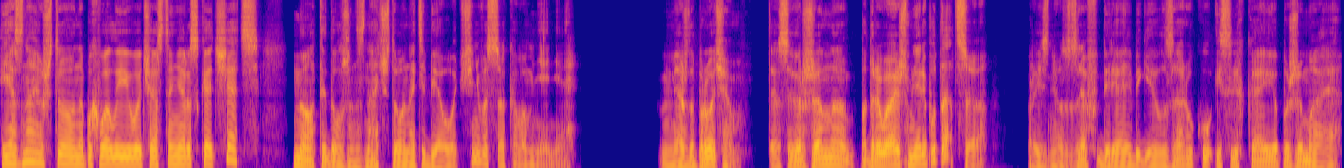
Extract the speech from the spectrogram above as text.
Я знаю, что на похвалы его часто не раскачать, но ты должен знать, что он о тебе очень высокого мнения». «Между прочим, «Ты совершенно подрываешь мне репутацию», — произнес Зев, беря Эбигейл за руку и слегка ее пожимая.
